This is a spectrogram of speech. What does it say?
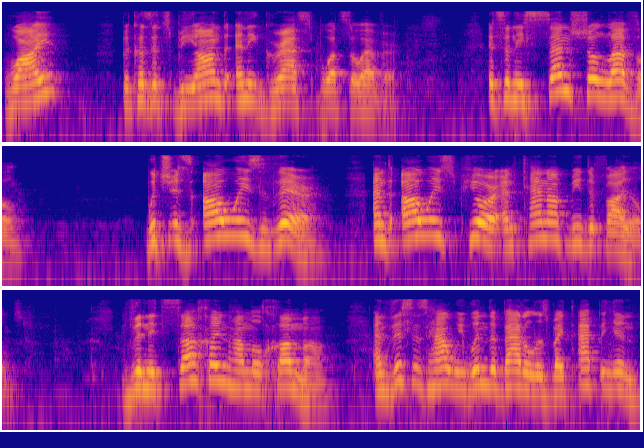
Why? Because it's beyond any grasp whatsoever. It's an essential level which is always there and always pure and cannot be defiled. Hamulchama, and this is how we win the battle is by tapping in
